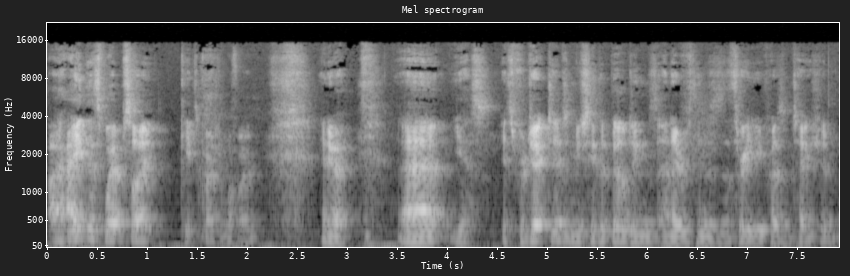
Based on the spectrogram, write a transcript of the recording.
I hate this website. Keeps crashing my phone. Anyway, uh, yes, it's projected and you see the buildings and everything is a 3D presentation.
